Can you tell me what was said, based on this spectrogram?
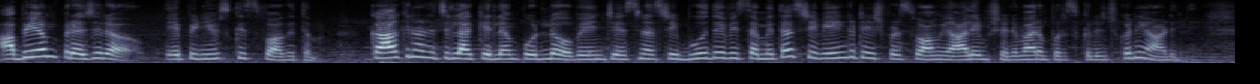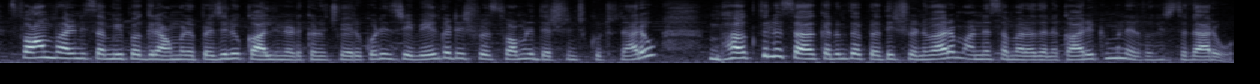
అభయం ప్రజల ఏపీ న్యూస్కి స్వాగతం. కాకినాడ జిల్లా కిర్లంపూర్లో వేయించేసిన శ్రీ భూదేవి సమేత శ్రీ వెంకటేశ్వర స్వామి ఆలయం శనివారం పురస్కరించుకుని ఆడింది. స్వామివారిని సమీప గ్రామాల ప్రజలు కాలినడకను చేరుకుని శ్రీ వెంకటేశ్వర స్వామిని దర్శించుకుంటున్నారు. భక్తుల సహకారంతో ప్రతి శనివారం అన్న సమారాధన కార్యక్రమం నిర్వహిస్తున్నారు.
